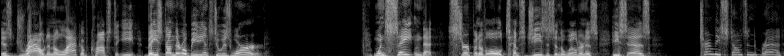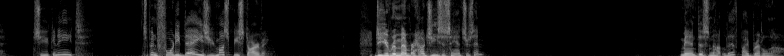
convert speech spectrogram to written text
is drought and a lack of crops to eat based on their obedience to His word. When Satan, that serpent of old, tempts Jesus in the wilderness, he says, Turn these stones into bread so you can eat. It's been 40 days. You must be starving. Do you remember how Jesus answers him? Man does not live by bread alone,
